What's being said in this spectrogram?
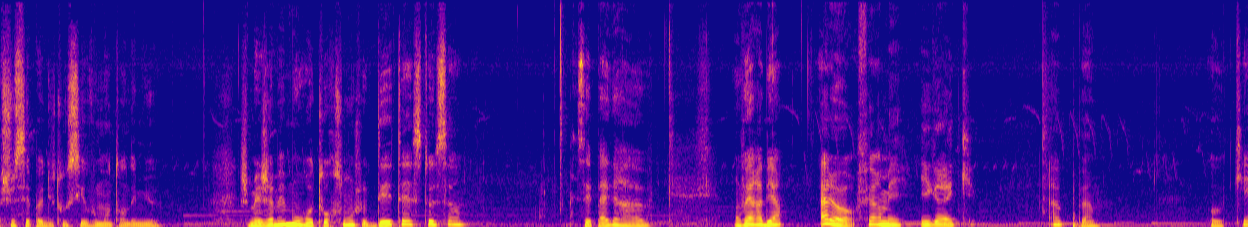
Je sais pas du tout si vous m'entendez mieux. Je mets jamais mon retour son, je déteste ça. C'est pas grave. On verra bien. Alors, fermé, Y. Hop. Ok.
